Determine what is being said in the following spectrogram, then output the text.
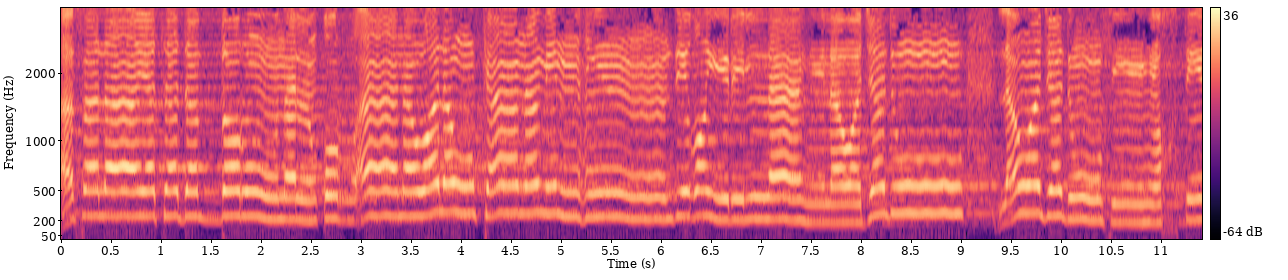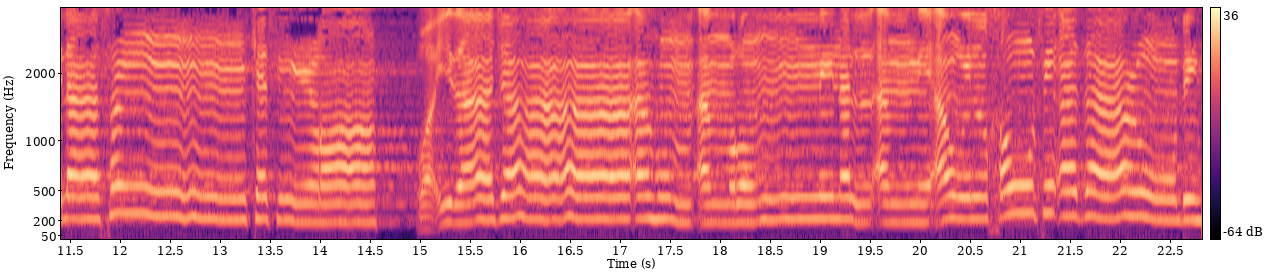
أفلا يتدبرون القرآن ولو كان من عند غير الله لوجدوا لوجدوا فيه اختلافا كثيرا. وَإِذَا جَاءَهُمْ أَمْرٌ مِّنَ الْأَمْنِ أَوِ الْخَوْفِ أَذَاعُوا بِهِ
